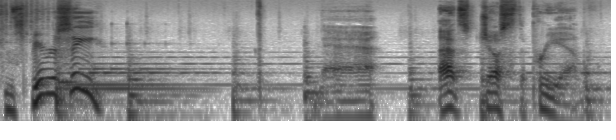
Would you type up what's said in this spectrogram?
Conspiracy? Nah, that's just the preamble.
